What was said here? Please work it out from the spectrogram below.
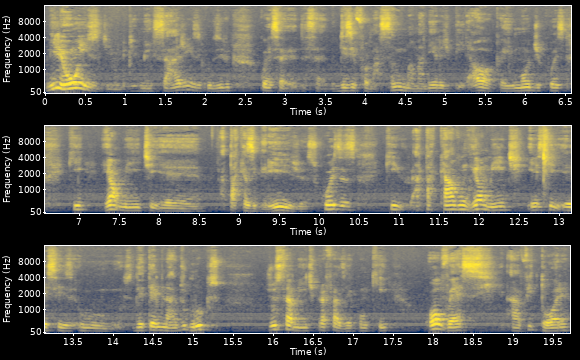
milhões de, de mensagens, inclusive com essa, essa, desinformação, uma maneira de piroca e um monte de coisa que realmente é, ataca as igrejas, coisas que atacavam realmente esse, esses os determinados grupos, justamente para fazer com que houvesse a vitória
